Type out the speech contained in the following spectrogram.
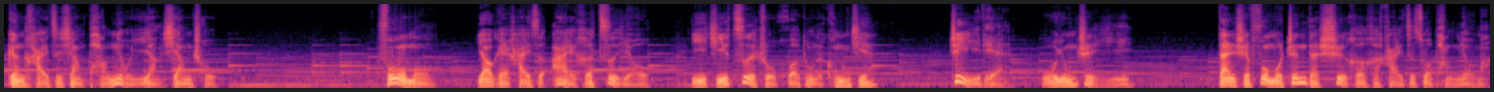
跟孩子像朋友一样相处。父母要给孩子爱和自由，以及自主活动的空间，这一点毋庸置疑。但是，父母真的适合和孩子做朋友吗？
